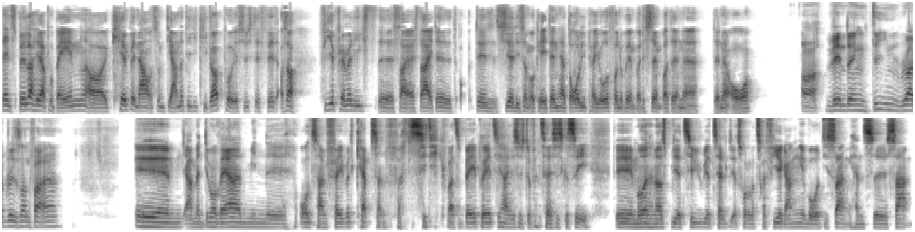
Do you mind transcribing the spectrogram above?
den spiller her på banen, og et kæmpe navn, som de andre de kan kigge op på. Jeg synes, det er fedt. Og så fire Premier League øh, sejre i streg, det, det siger ligesom, okay, den her dårlige periode fra november december, den er, den er over. Og Vinding, din Rodgers on fire? Øh, ja, men det må være min uh, all-time favorite captain for City var tilbage på Etihad. Jeg synes, det var fantastisk at se øh, måden, han også bliver til. Vi har talt, jeg tror, det var 3-4 gange, hvor de sang hans uh, sang, og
